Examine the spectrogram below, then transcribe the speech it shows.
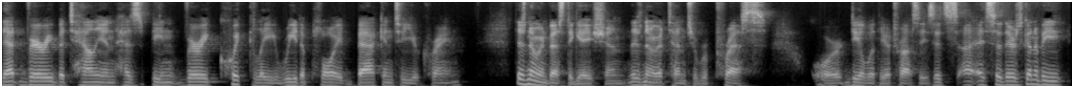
that very battalion has been very quickly redeployed back into Ukraine. There's no investigation. There's no attempt to repress or deal with the atrocities. It's uh, so there's going to be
